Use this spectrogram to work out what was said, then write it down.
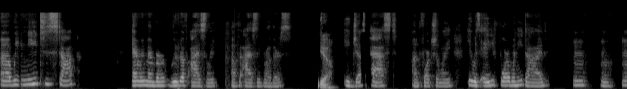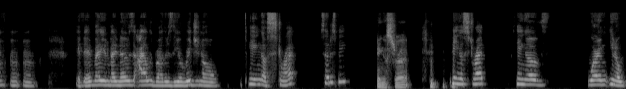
uh, we need to stop and remember Rudolph Isley. of the Isley Brothers. Yeah. He just passed, unfortunately. He was 84 when he died. Mm, mm, mm, mm, mm. if everybody anybody knows the Isley Brothers, the original king of strut, so to speak. King of strut. king of strut, king of wearing, you know,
